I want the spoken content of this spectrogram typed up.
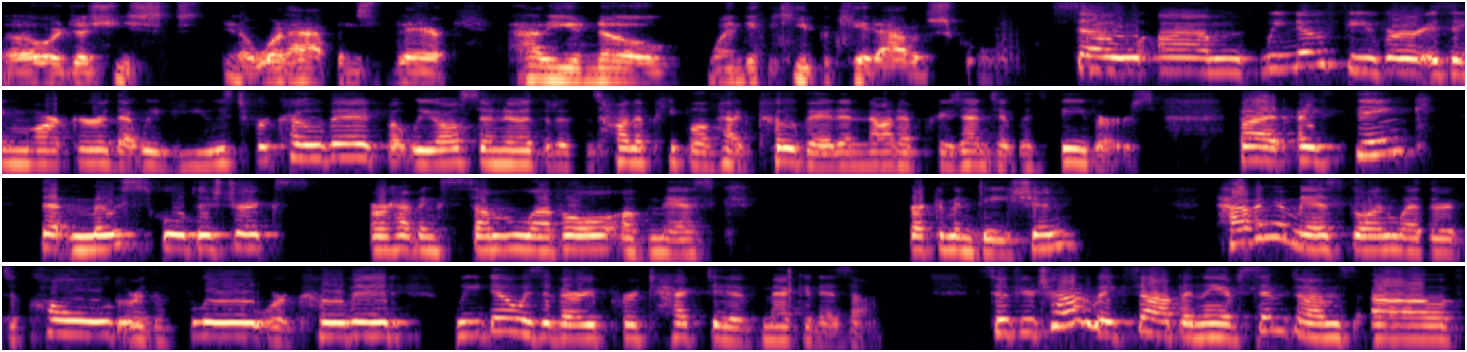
Uh, or does she you know what happens there? How do you know when to keep a kid out of school? So um, we know fever is a marker that we've used for covid but we also know that a ton of people have had covid and not have presented with fevers. But i think that most school districts are having some level of mask recommendation. Having a mask on whether it's a cold or the flu or covid we know is a very protective mechanism. So if your child wakes up and they have symptoms of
